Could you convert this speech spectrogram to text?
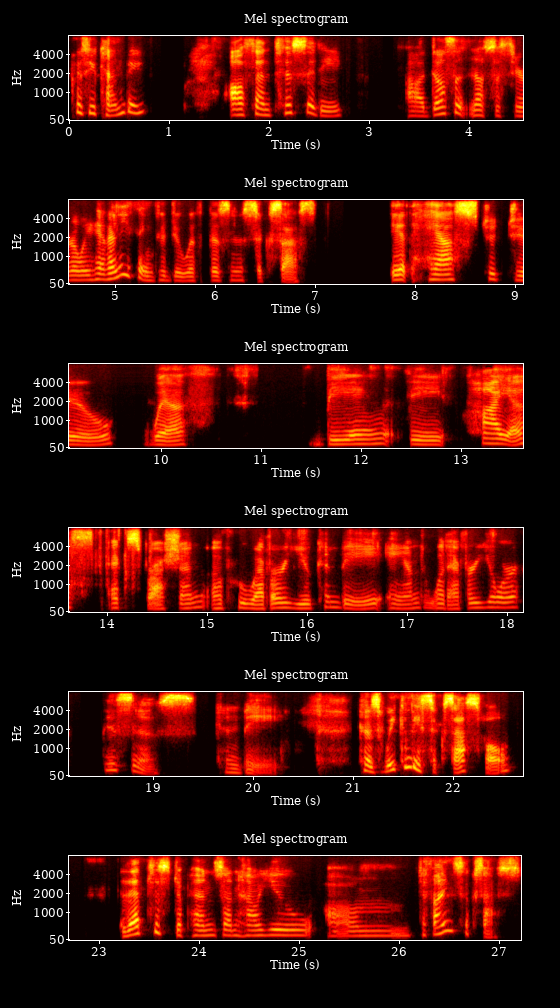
because you can be. Authenticity uh, doesn't necessarily have anything to do with business success it has to do with being the highest expression of whoever you can be and whatever your business can be. Because we can be successful. That just depends on how you um, define success.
